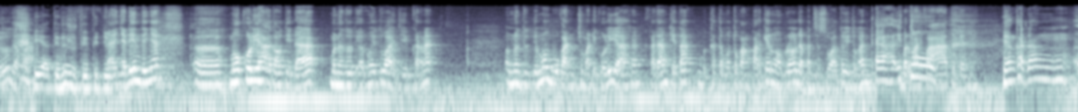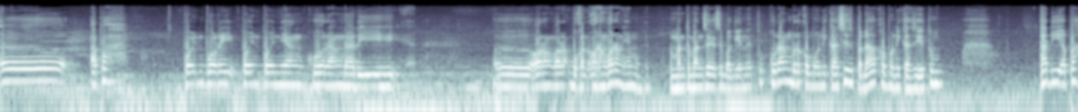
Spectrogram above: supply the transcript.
juga, Pak. iya tidak seperti itu juga Nah, jadi intinya eh, mau kuliah atau tidak, menuntut ilmu itu wajib karena menuntut ilmu bukan cuma di kuliah kan. Kadang kita ketemu tukang parkir ngobrol dapat sesuatu itu kan Eh, itu- bermanfaat kan. yang kadang eh, apa poin-poin poin-poin yang kurang dari eh, orang-orang bukan orang-orang ya mungkin teman-teman saya sebagian itu kurang berkomunikasi padahal komunikasi itu tadi apa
